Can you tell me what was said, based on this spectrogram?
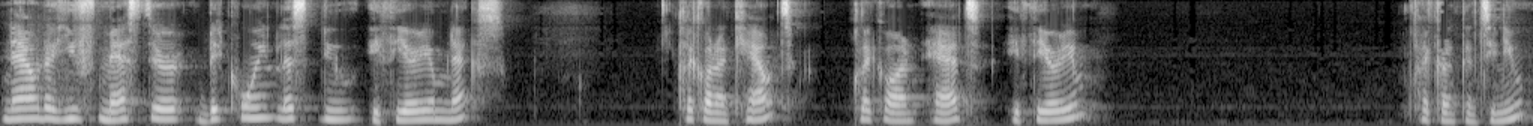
Now that you've mastered Bitcoin, let's do Ethereum next. Click on Account, click on Add Ethereum. Click on continue.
